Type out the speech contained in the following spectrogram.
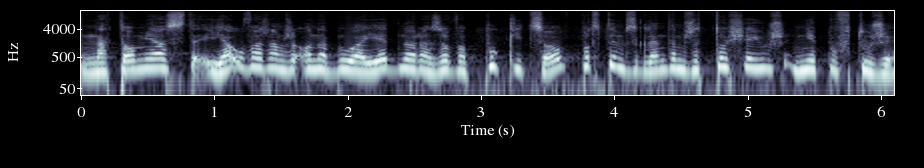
Natomiast ja uważam, że ona była jednorazowa póki co, pod tym względem, że to się już nie powtórzy.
